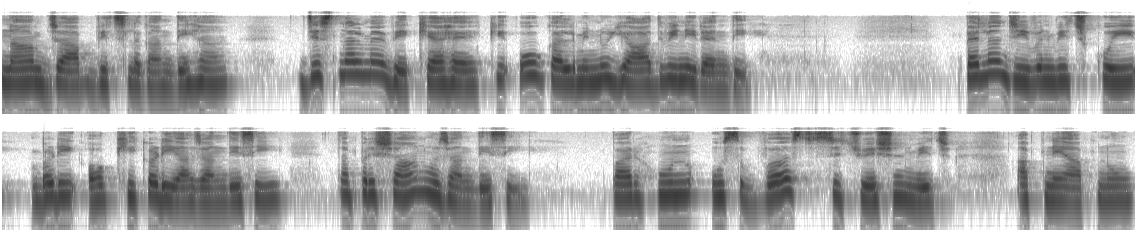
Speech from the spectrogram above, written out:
ਨਾਮ ਜਾਪ ਵਿੱਚ ਲਗਾਉਂਦੀ ਹਾਂ, ਜਿਸ ਨਾਲ ਮੈਂ ਵੇਖਿਆ ਹੈ ਕਿ ਉਹ ਗੱਲ ਮੈਨੂੰ ਯਾਦ ਵੀ ਨਹੀਂ ਰਹਿੰਦੀ। ਪਹਿਲਾਂ ਜੀਵਨ ਵਿੱਚ ਕੋਈ ਬੜੀ ਔਖੀ ਘੜੀ ਆ ਜਾਂਦੀ ਸੀ, ਤਾਂ ਪਰੇਸ਼ਾਨ ਹੋ ਜਾਂਦੀ ਸੀ। ਪਰ ਹੁਣ ਉਸ ਵਰਸਟ ਸਿਚੁਏਸ਼ਨ ਵਿੱਚ ਆਪਣੇ ਆਪ ਨੂੰ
